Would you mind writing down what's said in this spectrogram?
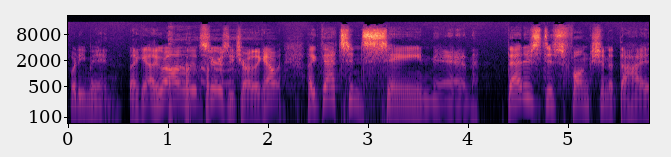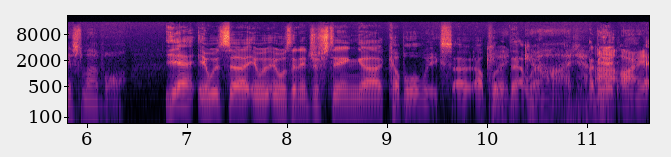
What do you mean? Like, seriously, Charlie? Like, how, like that's insane, man. That is dysfunction at the highest level. Yeah, it was uh, it was it was an interesting uh, couple of weeks. I, will put Good it that God. way. I mean, uh, all right.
